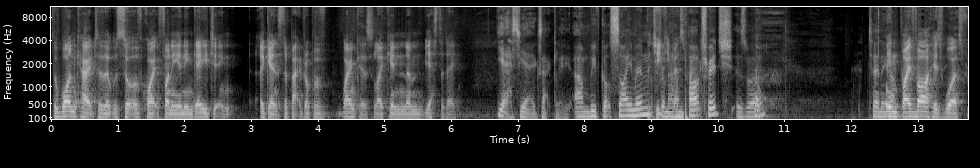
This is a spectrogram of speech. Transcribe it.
the one character that was sort of quite funny and engaging against the backdrop of wankers, like in um, yesterday. yes, yeah, exactly. Um, we've got Simon from Alan. Partridge as well, turning In by far his worst,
